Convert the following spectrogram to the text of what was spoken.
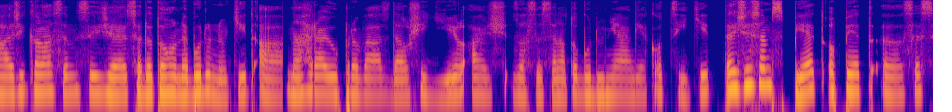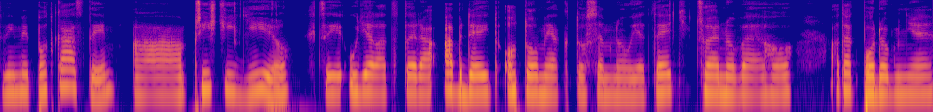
a říkala jsem si, že se do toho nebudu nutit a nahraju pro vás další díl, až zase se na to budu nějak jako cítit. Takže jsem zpět opět uh, se svými podcasty a příští díl chci udělat teda update o tom, jak to se mnou je teď, co je nového, a tak podobně,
